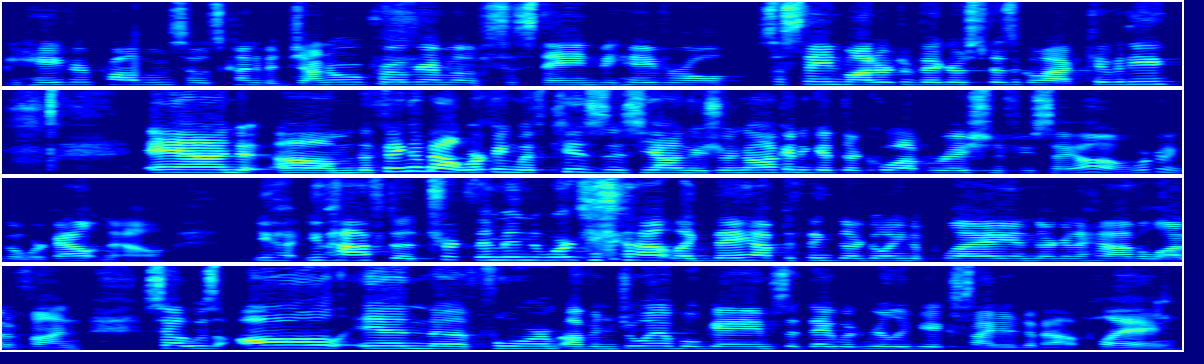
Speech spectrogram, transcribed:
behavior problems. So it's kind of a general program of sustained behavioral, sustained moderate to vigorous physical activity. And um, the thing about working with kids this young is you're not going to get their cooperation if you say, oh, we're going to go work out now. You, ha you have to trick them into working out, like they have to think they're going to play and they're going to have a lot of fun. So it was all in the form of enjoyable games that they would really be excited about playing.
